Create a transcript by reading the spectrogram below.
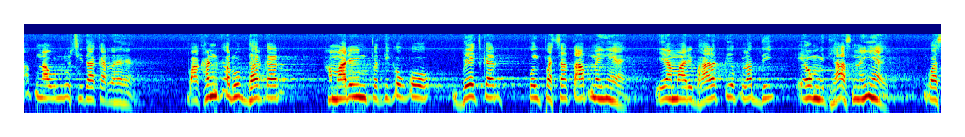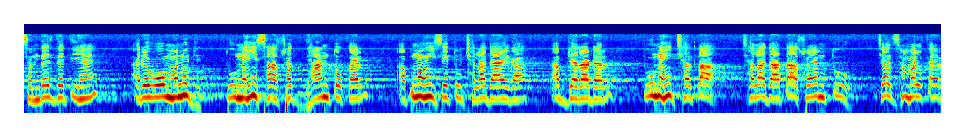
अपना उल्लू सीधा कर रहे हैं। पाखंड का रूप धरकर हमारे इन प्रतीकों को बेचकर कोई पश्चाताप नहीं है। ये हमारी भारत की उपलब्धि एवं इतिहास नहीं है। वह संदेश देती हैं, अरे वो मनुज, तू नहीं शाश्वत ध्यान तो कर, अपनों ही से तू छला जाएगा। अब जरा डर, तू नहीं छलता, छला जाता स्वयं तू। चल संभल कर,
